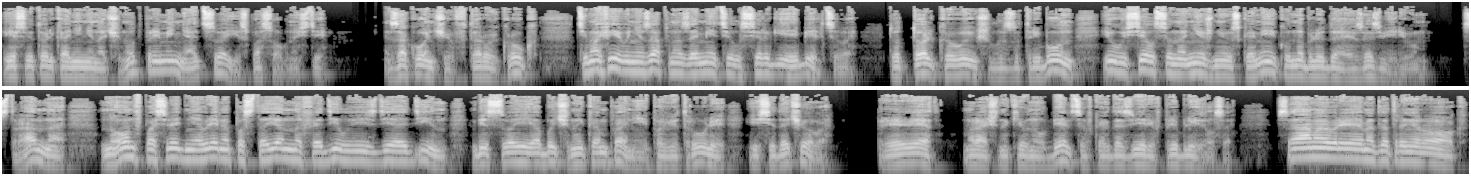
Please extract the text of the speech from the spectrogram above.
если только они не начнут применять свои способности. Закончив второй круг, Тимофей внезапно заметил Сергея Бельцева. Тот только вышел из-за трибун и уселся на нижнюю скамейку, наблюдая за Зверевым. Странно, но он в последнее время постоянно ходил везде один, без своей обычной компании по Ветруле и Седачева. «Привет», — мрачно кивнул Бельцев, когда Зверев приблизился. «Самое время для тренировок».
